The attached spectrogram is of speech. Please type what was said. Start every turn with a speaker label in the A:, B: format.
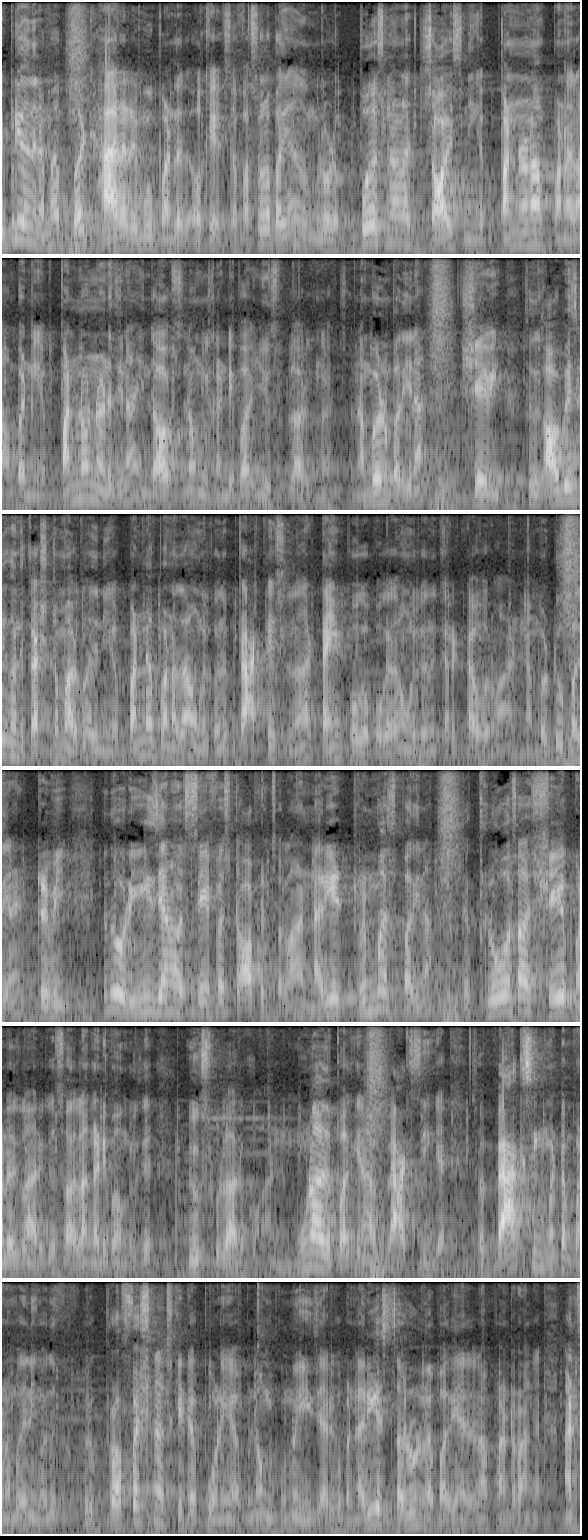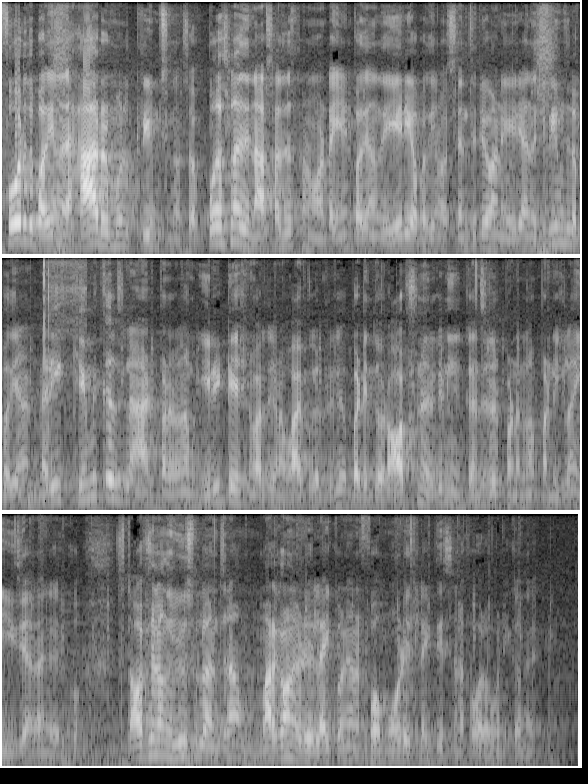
A: எப்படி வந்து நம்ம பட் ஹேரை ரிமூவ் பண்ணுறது ஓகே ஸோ ஃபஸ்ட் ஆஃப் பார்த்தீங்கன்னா உங்களோட பர்சனலான சாய்ஸ் நீங்கள் பண்ணணும் பண்ணலாம் பட் நீங்கள் பண்ணணும்னு நினச்சிங்கன்னா இந்த ஆப்ஷன் தான் உங்களுக்கு கண்டிப்பாக யூஸ்ஃபுல்லாக இருக்குங்க. ஸோ நம்பர் ஒன்று பார்த்தீங்கன்னா ஷேவிங் ஸோ இதுக்கு ஆப்வியஸ்லி கொஞ்சம் கஷ்டமாக இருக்கும். இது நீங்கள் பண்ண பண்ண தான் உங்களுக்கு வந்து ப்ராக்டிஸில் தான் டைம் போக போக தான் உங்களுக்கு வந்து கரெக்டாக வரும். அண்ட் நம்பர் டூ பார்த்தீங்கன்னா ட்ரிமிங் இது வந்து ஒரு ஈஸியான ஒரு சேஃபஸ்ட் ஆப்ஷன் சொல்லலாம். நிறைய ட்ரிம்மர்ஸ் பார்த்தீங்கன்னா இந்த க்ளோஸாக ஷேவ் பண்ணுறதுலாம் இருக்குது ஸோ அதெல்லாம் கண்டிப்பாக உங்களுக்கு யூஸ்ஃபுல்லாக இருக்கும். அண்ட் மூணாவது பார்த்தீங்கன்னா வேக்சிங்க ஸோ வேக்சிங் மட்டும் பண்ணும்போது நீங்கள் வந்து ஒரு ப்ரொஃபஷனல்ஸ் கிட்ட போனீங்க அப்படின்னா உங்களுக்கு இன்னும் ஈஸியாக இருக்கும். இப்போ நிறைய சலூனில் பார்த்தீங்கன்னா இதெல்லாம் பண்ணுறாங்க அண்ட் ஃபோர்த்து பார்த்தீங்கன்னா ஹேர் ரிமூவல் க்ரீம்ஸுங்க ஸோ பர்சனலாக இது நான் சஜஸ்ட் பண்ண மாட்டேன். ஏன்னு பார்த்தீங்கன்னா அந்த ஏரியா பார்த்தீங்கன்னா சென்சிட்டிவான ஏரியா அந்த க்ரீம்ஸில் பார்த்தீங்கன்னா நிறைய கெமிக்கல்ஸ்லாம் ஆட் பண்ணுறது நமக்கு இரிட்டேஷன் வரதுக்கான வாய்ப்புகள் இருக்குது பட் இது ஒரு ஆப்ஷன் இருக்குது நீங்கள் கன்சிடர் பண்ணலாம் பண்ணிக்கலாம் ஈஸியாக தாங்க இருக்கும். ஸோ ஆப்ஷன் உங்களுக்கு யூஸ்ஃபுல்லாக இருந்துச்சுன்னா மறக்காம வீடியோ லைக் பண்ணி ஃபார் மோடிஸ் லைக் திஸ் ஃபாலோ பண்ணிக்கோங்க.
